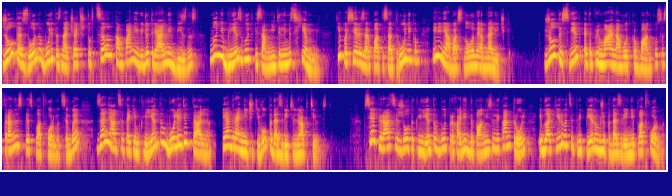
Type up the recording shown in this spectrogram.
Желтая зона будет означать, что в целом компания ведет реальный бизнес, но не брезгует и сомнительными схемами, типа серой зарплаты сотрудникам или необоснованной обналички. Желтый свет – это прямая наводка банку со стороны спецплатформы ЦБ заняться таким клиентом более детально и ограничить его подозрительную активность. Все операции желтых клиентов будут проходить дополнительный контроль и блокироваться при первом же подозрении платформы.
